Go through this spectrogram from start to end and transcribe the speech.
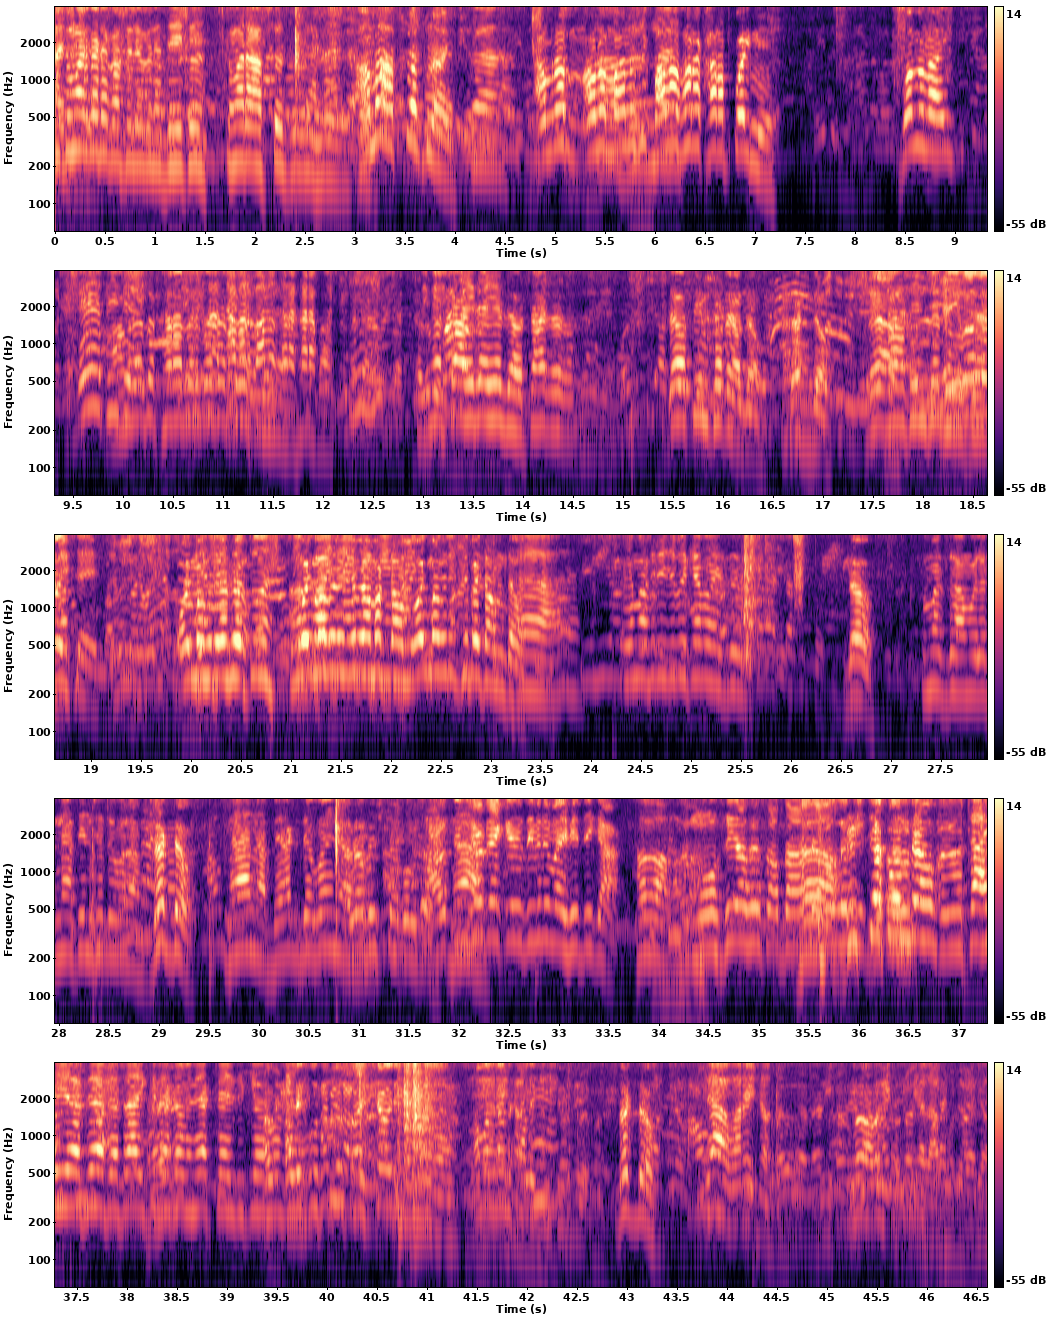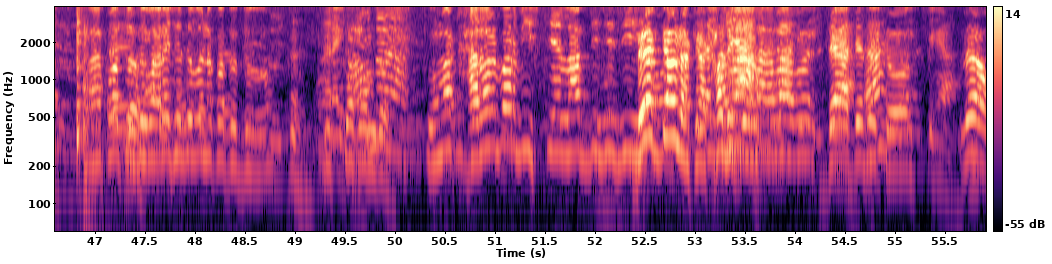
তোমার কাছে কত নেবে না? দেই তো তোমার আফসোস আমার আফসোস নাই। আমরা আমরা মানসিক ফারা খারাপ করিনি। বলো নাই। আমরা তো খারাপের কথা। তোমার চাহিদা ইয়ে দাও টাকা। দাও তিনশো টাকা দাও দেখ দাও। হ্যাঁ, তিনশো ওই তুমি- ওই মাছের হিসেবে আমার দাম ওই মাছের হিসেবে দাম দাও। হ্যাঁ এই মাত্র হিসেবে কে ভাই দাও। তোমার দাম বলে না তিনশো দেবো না। দেখ দাও। না না ব্যাগ দেবোই না। দাও। বিশ টাকা কম দাও হ্যাঁ। বিশ টাকা কম দাও। টাহিয়া দেয়া টাই কিনে খাবেন একটাই দিকে খালি দেখ দাও। কত দেবো? আড়াইশো দেবো না কত দেবো? বিশ টাকা কম দাও। তোমার খারার বার বিশ টাকা লাভ দিতে দি দেখ দাও না খালি দাও।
